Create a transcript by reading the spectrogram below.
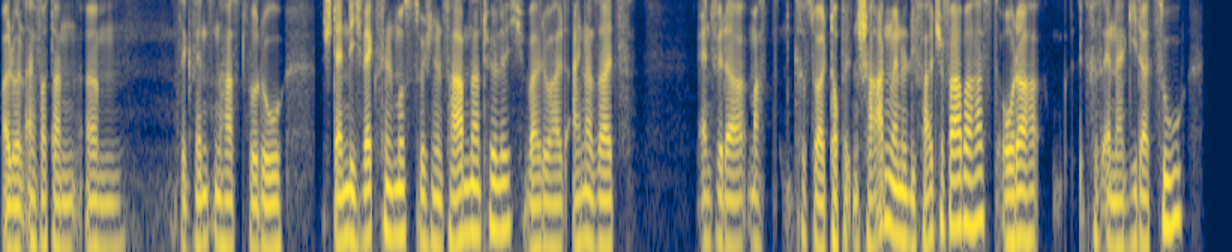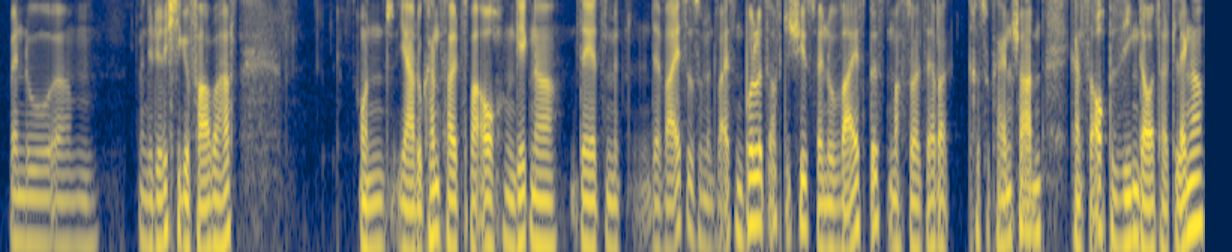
weil du halt einfach dann ähm, Sequenzen hast, wo du ständig wechseln musst zwischen den Farben natürlich, weil du halt einerseits entweder machst, kriegst du halt doppelten Schaden, wenn du die falsche Farbe hast, oder kriegst Energie dazu, wenn du, ähm, wenn du die richtige Farbe hast. Und ja, du kannst halt zwar auch einen Gegner, der jetzt mit, der weiß ist und mit weißen Bullets auf dich schießt, wenn du weiß bist, machst du halt selber, kriegst du keinen Schaden, kannst du auch besiegen, dauert halt länger.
